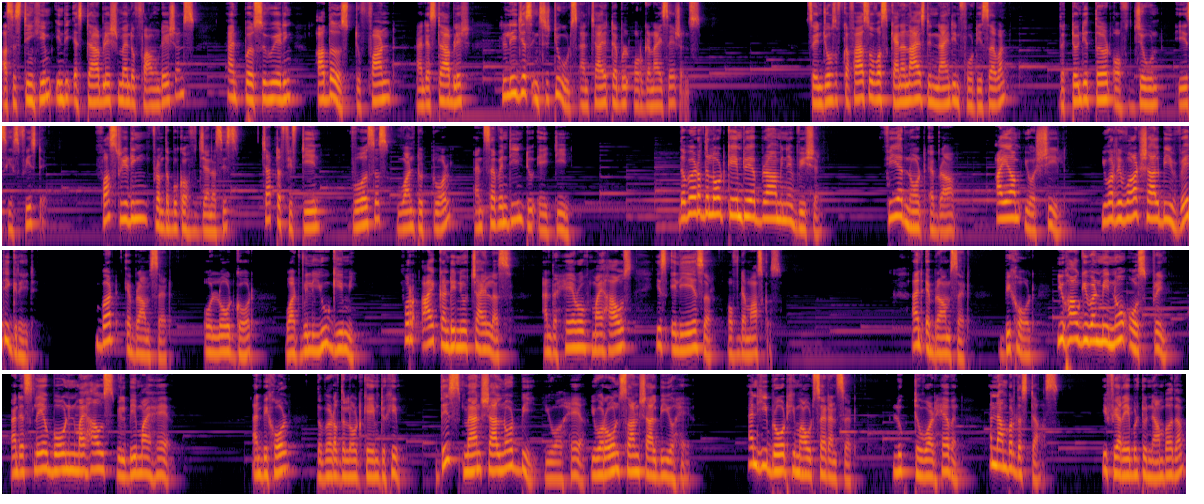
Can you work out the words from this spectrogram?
assisting him in the establishment of foundations and persuading others to fund and establish religious institutes and charitable organizations. St. Joseph Cafasso was canonized in 1947. The 23rd of June is his feast day. First reading from the book of Genesis, chapter 15, verses 1 to 12 and 17 to 18. The word of the Lord came to Abraham in a vision Fear not, Abraham, I am your shield. Your reward shall be very great. But Abraham said, O Lord God, what will you give me? For I continue childless, and the heir of my house is Eliezer of Damascus. And Abraham said, Behold, you have given me no offspring, and a slave born in my house will be my heir. And behold, the word of the Lord came to him This man shall not be your heir, your own son shall be your heir. And he brought him outside and said, Look toward heaven and number the stars. If you are able to number them,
